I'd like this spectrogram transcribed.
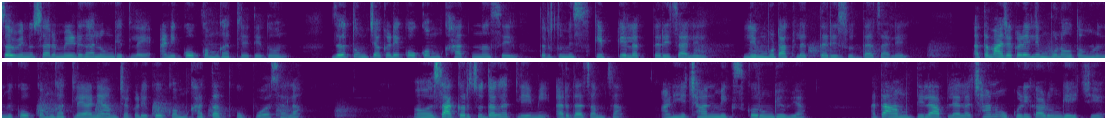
चवीनुसार मीठ घालून घेतलं आहे आणि कोकम घातले ते दोन. जर तुमच्याकडे कोकम खात नसेल तर तुम्ही स्किप केलं तरी चालेल. लिंबू टाकलं तरीसुद्धा चालेल. आता माझ्याकडे लिंबू नव्हतं म्हणून मी कोकम घातलं आहे आणि आमच्याकडे कोकम खातात उपवासाला. साखरसुद्धा घातली आहे मी अर्धा चमचा. आणि हे छान मिक्स करून घेऊया. आता आमटीला आपल्याला छान उकळी काढून घ्यायची आहे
